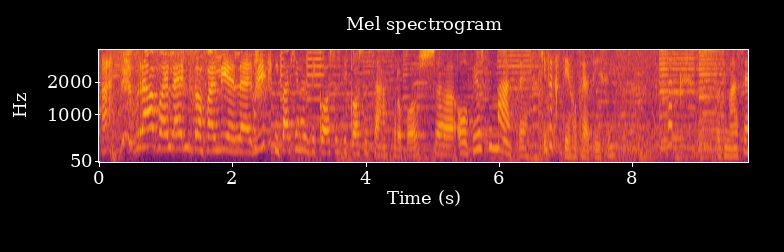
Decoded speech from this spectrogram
μπράβο, Ελένη, τροφαλή Ελένη. Υπάρχει ένας δικός σας, δικός σας άνθρωπος, ε, ο οποίος θυμάται. Κοίταξε τι έχω κρατήσει. Τσακ. Το θυμάσαι;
